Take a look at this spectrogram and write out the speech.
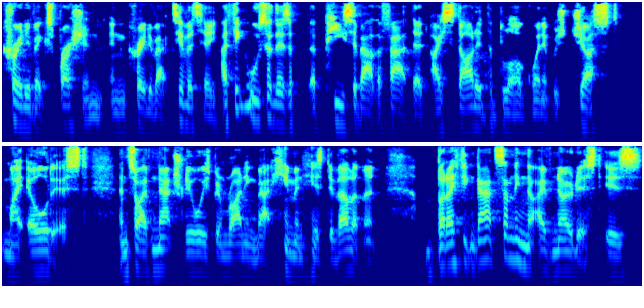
creative expression and creative activity. I think also there's a, a piece about the fact that I started the blog when it was just my eldest. And so I've naturally always been writing about him and his development. But I think that's something that I've noticed is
